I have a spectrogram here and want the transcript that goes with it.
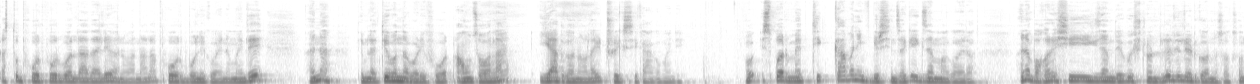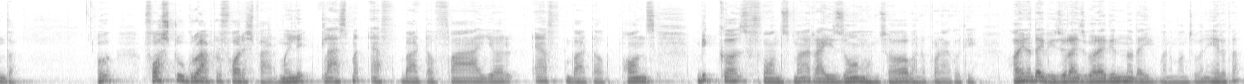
कस्तो फोर फोर बोल्दा दाइले भनेर भन्नु होला फोर बोलेको होइन मैले होइन। तिमीलाई त्योभन्दा बढी फोर आउँछ होला याद गर्नको लागि ट्रिक सिकाएको मैले। हो स्पर मेथिकका पनि बिर्सिन्छ कि इक्जाममा गएर। होइन भर्खरै सी इक्जाम दिएको स्टुडेन्टले रिलेट गर्न सक्छ नि त। हो first to grow after forest fire मैले क्लासमा एफबाट फायर एफबाट फन्स बिकज फन्समा राइजोम हुन्छ भनेर पढाएको थिएँ। होइन दाइ भिजुलाइज गराइदिनु न दाइ भनेर भन्छु भने हेर त।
